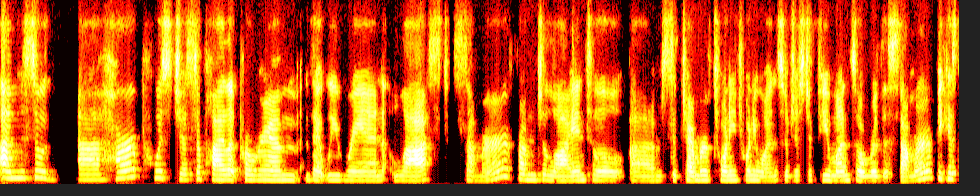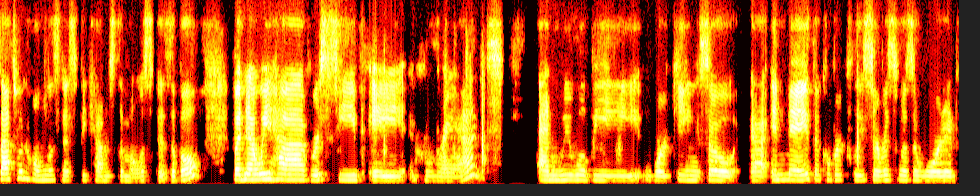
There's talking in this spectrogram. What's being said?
Um, so uh, HARP was just a pilot program that we ran last summer from July until um, September of 2021. So just a few months over the summer, because that's when homelessness becomes the most visible. But now we have received a grant and we will be working. So uh, in May, the Cobourg Police Service was awarded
